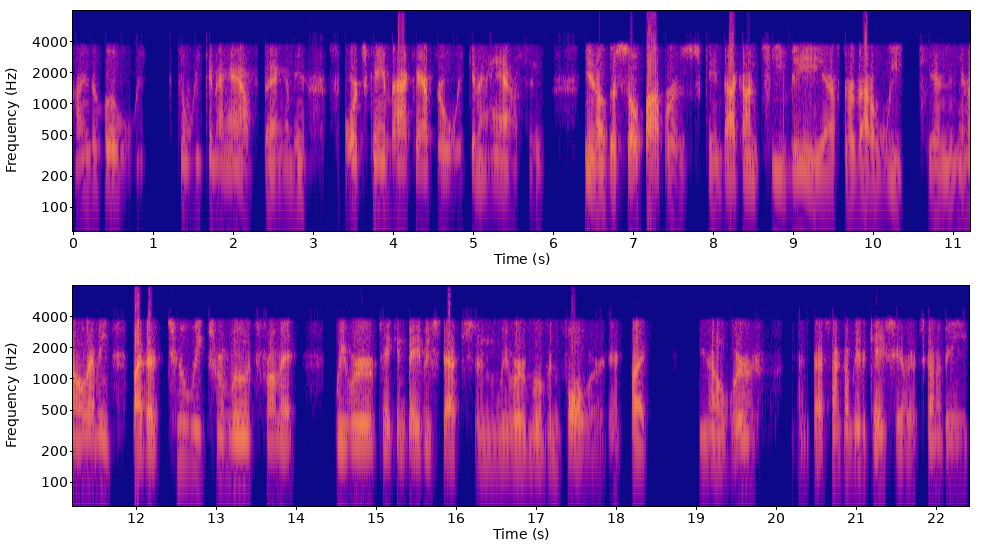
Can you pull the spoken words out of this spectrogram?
kind of a week to week and a half thing. I mean, sports came back after a week and a half, and you know the soap operas came back on TV after about a week, and you know, I mean, by the two weeks removed from it, we were taking baby steps and we were moving forward. But you know, we're that's not going to be the case here. It's going to be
